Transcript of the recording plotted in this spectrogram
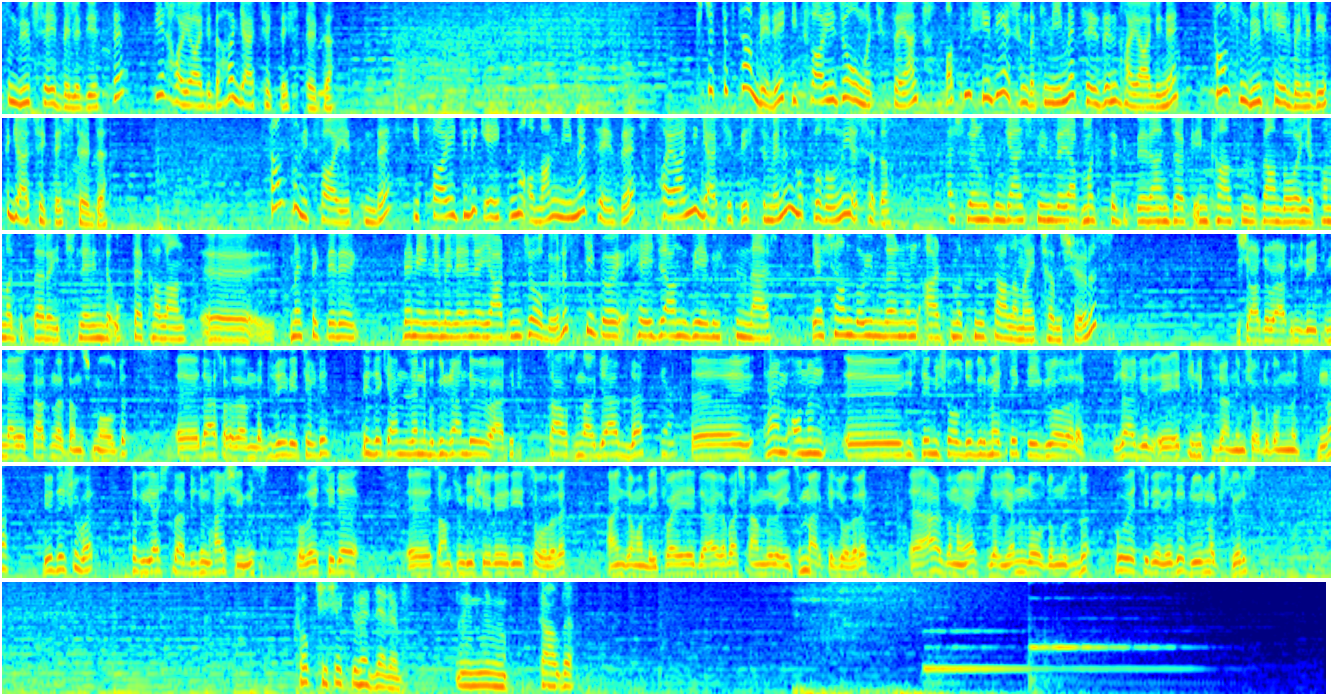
Samsun Büyükşehir Belediyesi bir hayali daha gerçekleştirdi. Küçüklükten beri itfaiyeci olmak isteyen 67 yaşındaki Nimet teyzenin hayalini Samsun Büyükşehir Belediyesi gerçekleştirdi. Samsun İtfaiyesi'nde itfaiyecilik eğitimi alan Nimet teyze hayalini gerçekleştirmenin mutluluğunu yaşadı. Yaşlarımızın gençliğinde yapmak istedikleri ancak imkansızlıktan dolayı yapamadıkları, içlerinde ukde kalan e, meslekleri deneyimlemelerine yardımcı oluyoruz ki böyle heyecanlı duyabilsinler. Yaşam doyumlarının artmasını sağlamaya çalışıyoruz. Dışarıda verdiğimiz eğitimler esnasında tanışma oldu. Ee, daha sonradan da bize iletildi. Biz de kendilerine bugün randevu verdik. Sağ olsunlar geldiler. Ee, hem onun e, istemiş olduğu bir meslekle ilgili olarak güzel bir e, etkinlik düzenlemiş olduk onun açısından. Bir de şu var. Tabii yaşlılar bizim her şeyimiz. Dolayısıyla e, Samsun Büyükşehir Belediyesi olarak aynı zamanda İtfaiye Daire Başkanlığı ve Eğitim Merkezi olarak e, her zaman yaşlıların yanında olduğumuzu bu vesileyle de duyurmak istiyoruz. Çok teşekkür ederim. Memnunum kaldı.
